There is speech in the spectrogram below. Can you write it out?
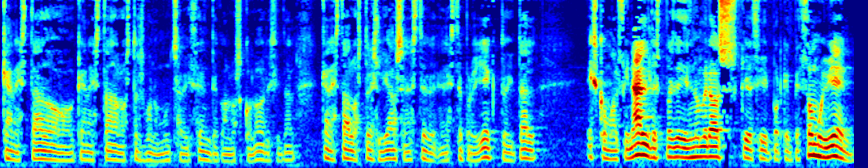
que han estado que han estado los tres, bueno, mucha Vicente con los colores y tal, que han estado los tres liados en este, en este proyecto y tal. Es como al final, después de 10 números, quiero decir, porque empezó muy bien,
